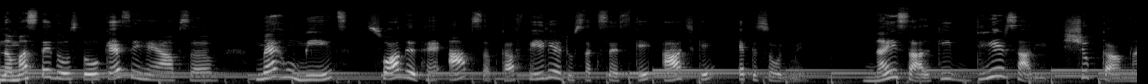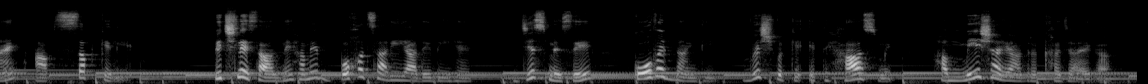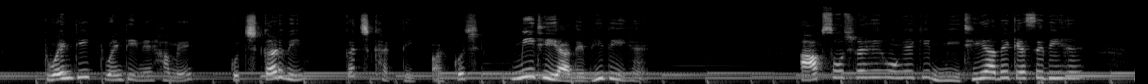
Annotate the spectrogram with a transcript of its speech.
नमस्ते दोस्तों, कैसे हैं आप सब? मैं हूँ मीट्स स्वागत है आप सबका फेलियर टू सक्सेस के आज के एपिसोड में। नए साल की ढेर सारी शुभकामनाएँ आप सबके लिए। पिछले साल ने हमें बहुत सारी यादें दी हैं, जिसमें से कोविड 19 विश्व के इतिहास में हमेशा याद रखा जाएगा। 2020 ने हमें कुछ कड़वी, कुछ खट्टी और कुछ मीठी यादें भी दी हैं। आप सोच रहे होंगे कि मीठी यादें कैसे दी हैं?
